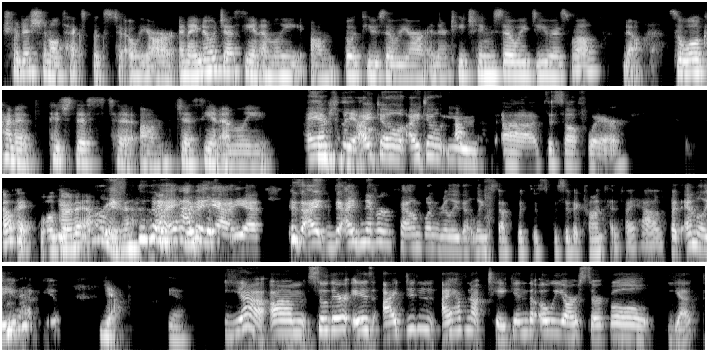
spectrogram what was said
traditional textbooks to OER? And I know Jesse and Emily, um, both use OER in their teaching. Zoe, do you as well? No. So we'll kind of pitch this to, um, Jesse and Emily I actually, I don't, I don't use uh the software. Okay, we'll go to Emily then. I haven't, yeah, yeah, because I, I've never found one really that links up with the specific content I have, but Emily, you Mhm. have you? Yeah, yeah, um, so there is, I didn't, I have not taken the OER circle yet.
